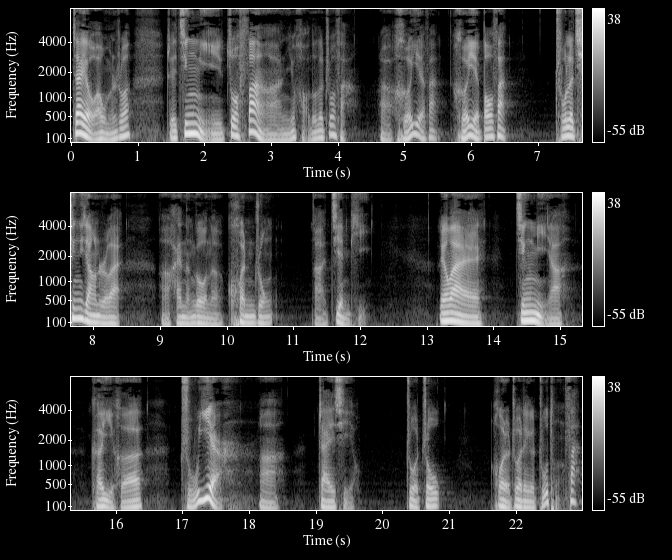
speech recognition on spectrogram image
再有啊，我们说这精米做饭啊，你有好多的做法啊，荷叶饭、荷叶包饭，除了清香之外啊，还能够呢宽中啊健脾。另外，粳米呀。可以和竹叶啊在一起做粥，或者做这个竹筒饭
